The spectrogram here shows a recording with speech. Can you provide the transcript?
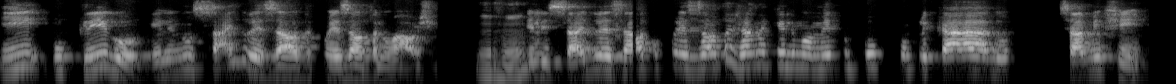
E o Krigo, ele não sai do Exalta com o Exalta no auge. Uhum. Ele sai do Exalta com o Exalta já naquele momento um pouco complicado, sabe? Enfim.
